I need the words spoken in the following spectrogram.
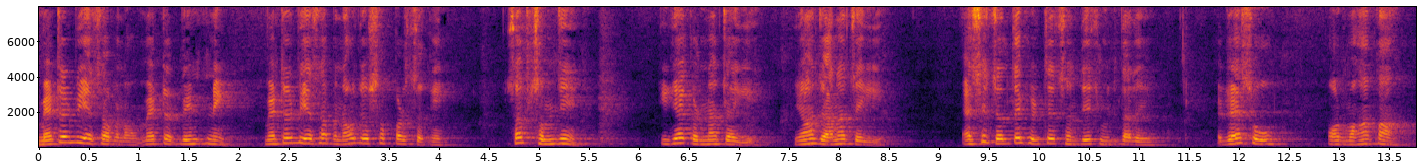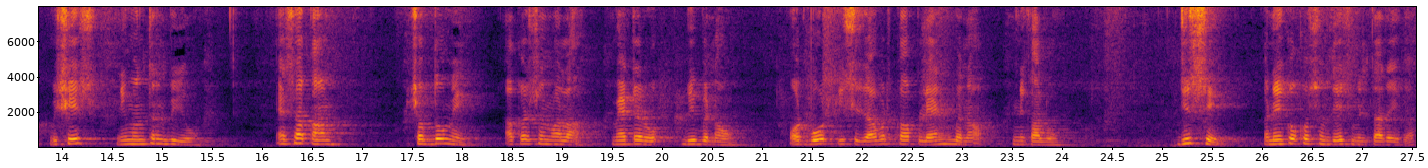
मैटर भी ऐसा बनाओ मैटर पेंट नहीं, मैटर भी ऐसा बनाओ जो सब पढ़ सकें। सब समझें कि यह करना चाहिए, यहाँ जाना चाहिए। ऐसे चलते फिरते संदेश मिलता रहे। एड्रेस हो और वहाँ का विशेष निमंत्रण भी हो। ऐसा काम शब्दों में आकर्षण वाला मैटर भी बनाओ और बोर्ड की सजावट का प्लान बना, निकालो, जिससे अनेकों को संदेश मिलता रहेगा।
